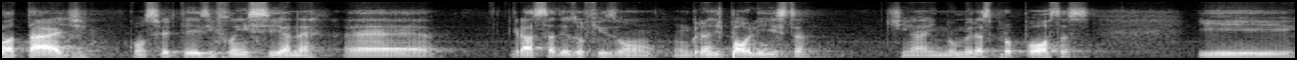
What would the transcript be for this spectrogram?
Boa tarde. Com certeza influencia, né? É, graças a Deus eu fiz um, um grande paulista, tinha inúmeras propostas e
